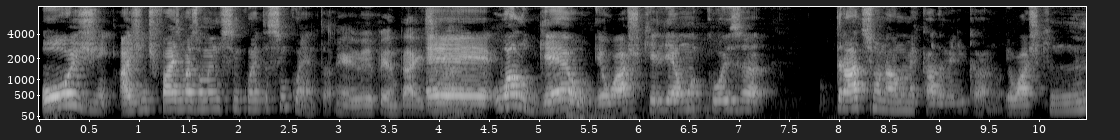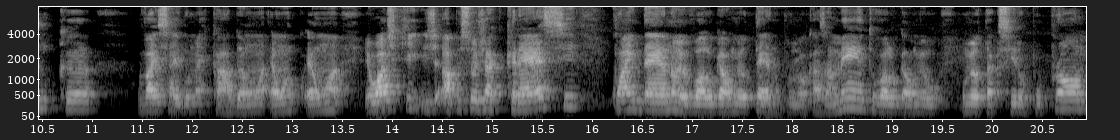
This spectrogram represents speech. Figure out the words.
Hoje a gente faz mais ou menos 50-50. É, eu ia perguntar isso. É, o aluguel, eu acho que ele é uma coisa tradicional no mercado americano. Eu acho que nunca vai sair do mercado. É uma, é uma, é uma, eu acho que a pessoa já cresce com a ideia, não, eu vou alugar o meu terno pro meu casamento, vou alugar o meu, o meu tuxedo pro prom.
